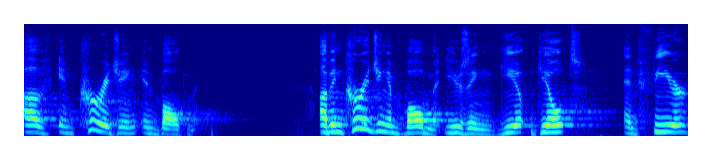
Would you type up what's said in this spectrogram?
of encouraging involvement. Of encouraging involvement using guilt and fear,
